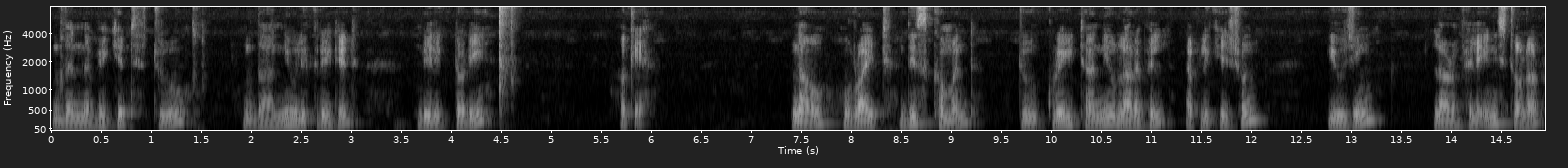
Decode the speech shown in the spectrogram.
then navigate to the newly created directory. Okay. Now write this command to create a new laravel application using laravel installer.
